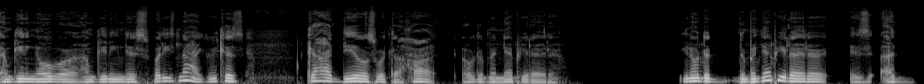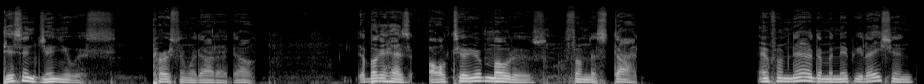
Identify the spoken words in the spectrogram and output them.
I'm getting over, I'm getting this. But he's not because God deals with the heart of the manipulator. You know, the, the manipulator is a disingenuous person without a doubt. The bugger has ulterior motives from the start. And from there, the manipulation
